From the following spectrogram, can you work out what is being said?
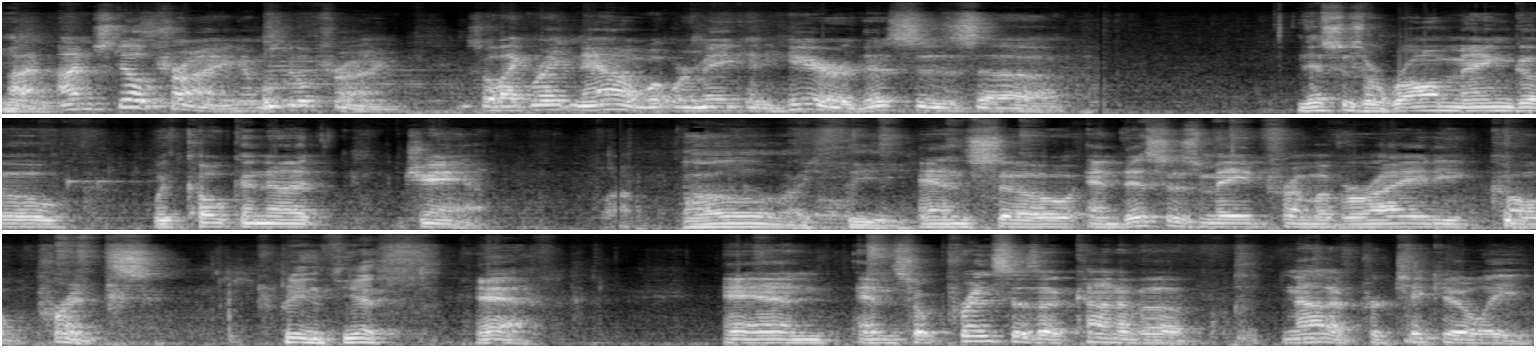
I, I'm still trying. I'm still trying. So, like right now, what we're making here, this is uh, this is a raw mango with coconut jam, Oh, I see. and so and this is made from a variety called Prince. Prince, yes. Yeah. And and so Prince is a kind of a not a particularly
